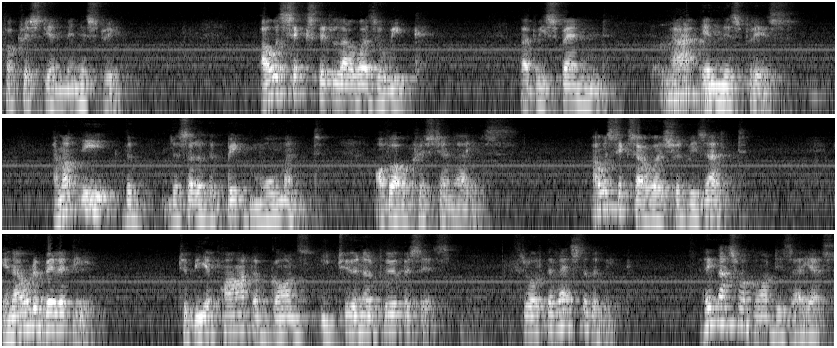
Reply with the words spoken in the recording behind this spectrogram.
for Christian ministry. Our six little hours a week that we spend uh, in this place are not the, the, the sort of the big moment of our Christian lives. Our six hours should result in our ability to be a part of God's eternal purposes throughout the rest of the week. I think that's what God desires.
